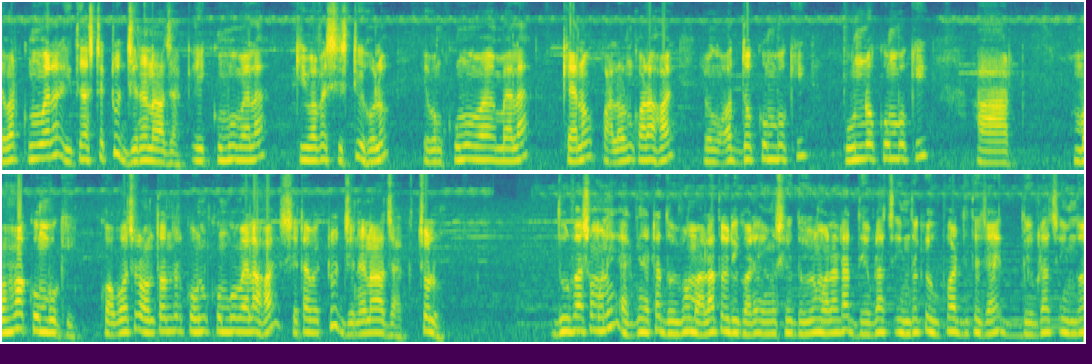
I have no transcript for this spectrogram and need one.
এবার কুম্ভ মেলার ইতিহাসটা একটু জেনে নেওয়া যাক। এই কুম্ভ মেলা কীভাবে সৃষ্টি হলো এবং কুম্ভ মেলা কেন পালন করা হয় এবং অর্ধ কুম্ভ কী পূর্ণ কুম্ভ কী, আর মহাকুম্ভ কী? ক বছর অন্তর কোন কুম্ভ মেলা হয় সেটাও একটু জেনে নেওয়া যাক। চলুন। দুর্বাসমণি একদিন একটা দৈব মালা তৈরি করে এবং সেই দৈব মালাটা দেবরাজ ইন্দ্রকে উপহার দিতে যায়। দেবরাজ ইন্দ্র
